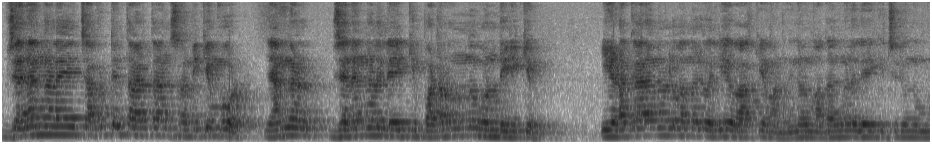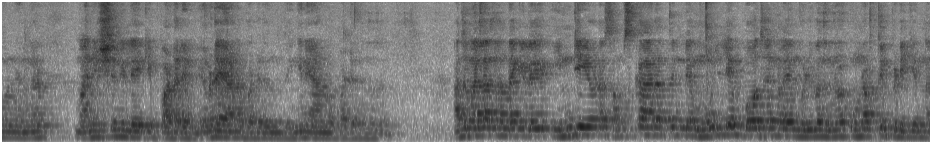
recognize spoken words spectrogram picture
ജനങ്ങളെ ചവിട്ടിത്താഴ്ത്താൻ ശ്രമിക്കുമ്പോൾ ഞങ്ങൾ ജനങ്ങളിലേക്ക് പടർന്നുകൊണ്ടിരിക്കും. ഈ ഇടക്കാലങ്ങളിൽ വന്നൊരു വലിയ വാക്യമാണ് നിങ്ങൾ മതങ്ങളിലേക്ക് ചുരുങ്ങുമ്പോൾ ഞങ്ങൾ മനുഷ്യനിലേക്ക് പടരും. എവിടെയാണ് പടരുന്നത്? ഇങ്ങനെയാണോ പടരുന്നത്? അതുമല്ലെന്നുണ്ടെങ്കിൽ ഇന്ത്യയുടെ സംസ്കാരത്തിന്റെ മൂല്യബോധങ്ങളെ മുഴുവൻ ഉണർത്തിപ്പിടിക്കുന്ന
